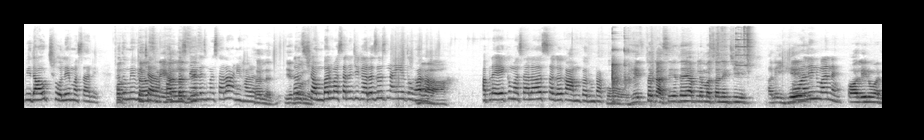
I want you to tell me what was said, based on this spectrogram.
विदाऊट छोले मसाले. तर तुम्ही फक्त विचारा फक्त स्नेहालेज मसाला आणि हळद. हळद हे तर दोनच. शंभर मसाल्यांची गरजच नाहीये तुम्हाला. हा. आपला एक मसाला सगळं काम करून टाकतो. हो हेच तर खासियत आहे आपल्या मसाल्याची. आणि हे ऑल इन वन आहे. ऑल इन वन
